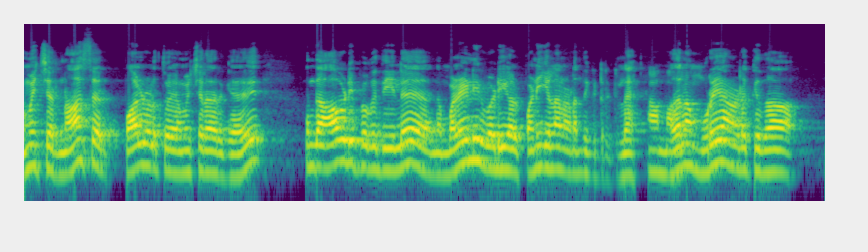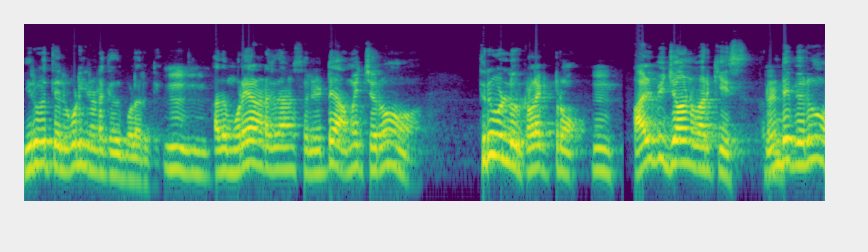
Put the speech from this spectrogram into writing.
அமைச்சர் நாசர் பால்வளத்துறை அமைச்சரா இருக்காரு அந்த ஆவடி பகுதியில அந்த மழைநீர் வடிகால் பணிகள்லாம் நடந்துகிட்டு இருக்குல்ல அதெல்லாம் முறையா நடக்குதா இருபத்தேழு கோடிக்கு நடக்குது போல இருக்கு. அது முறையா நடக்குதான்னு சொல்லிட்டு அமைச்சரும் திருவள்ளூர் கலெக்டரும். அல்பி ஜான் வர்கீஸ் ரெண்டு பேரும்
